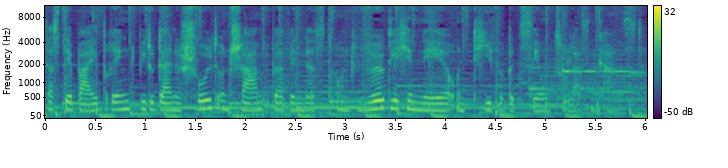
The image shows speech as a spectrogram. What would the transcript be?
das dir beibringt, wie du deine Schuld und Scham überwindest und wirkliche Nähe und tiefe Beziehung zulassen kannst.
